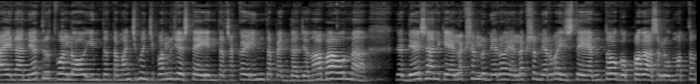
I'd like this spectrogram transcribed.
ఆయన నేతృత్వంలో ఇంతంత మంచి మంచి పనులు చేస్తే ఇంత చక్క ఇంత పెద్ద జనాభా ఉన్న దేశానికి ఎలక్షన్లు నిర్వ ఎలక్షన్ నిర్వహిస్తే ఎంతో గొప్పగా అసలు మొత్తం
